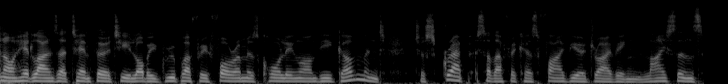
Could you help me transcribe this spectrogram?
In our headlines at 10:30, lobby group AfriForum is calling on the government to scrap South Africa's five-year driving license.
